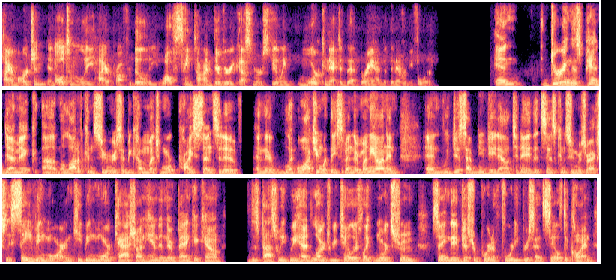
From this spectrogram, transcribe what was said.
higher margin, and ultimately higher profitability, while at the same time, their very customers feeling more connected to that brand than ever before. And during this pandemic, um, a lot of consumers have become much more price sensitive and they're like watching what they spend their money on and and we just have new data out today that says consumers are actually saving more and keeping more cash on hand in their bank account this past week we had large retailers like Nordstrom saying they've just reported a 40% sales decline.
